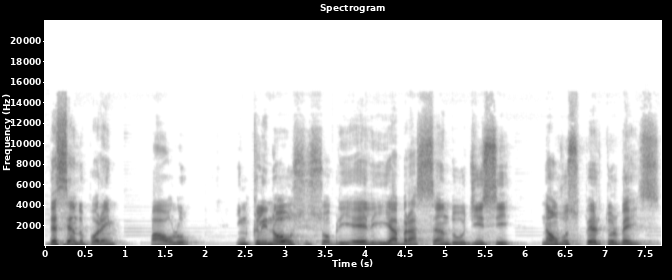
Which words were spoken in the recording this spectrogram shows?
Descendo, porém, Paulo inclinou-se sobre ele e, abraçando-o, disse: Não vos perturbeis,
